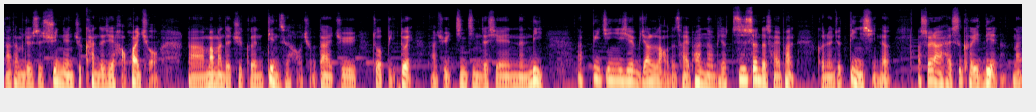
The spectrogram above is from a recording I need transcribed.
那他们就是训练去看这些好坏球。那慢慢的去跟电子好球带去做比对，啊，去精进这些能力。那毕竟一些比较老的裁判呢，比较资深的裁判可能就定型了啊，虽然还是可以练，那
